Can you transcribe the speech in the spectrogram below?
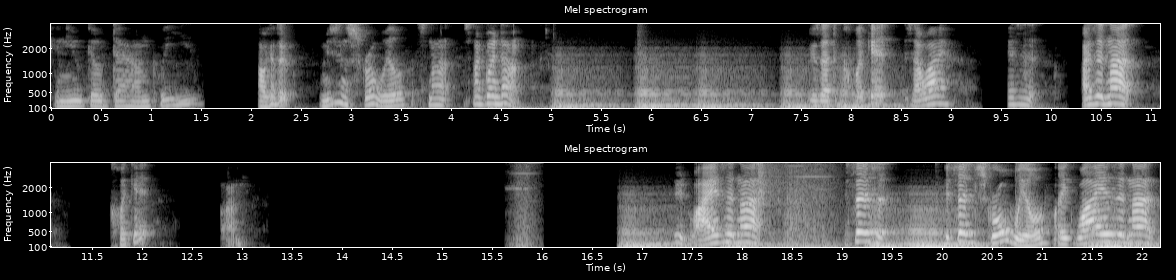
can you go down, please? Oh, I gotta. I'm using the scroll wheel. It's not. It's not going down. Because I have to click it. Is that why? Is it? Why is it not? Click it. Dude, why is it not? It says it said scroll wheel. Like, why is it not...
